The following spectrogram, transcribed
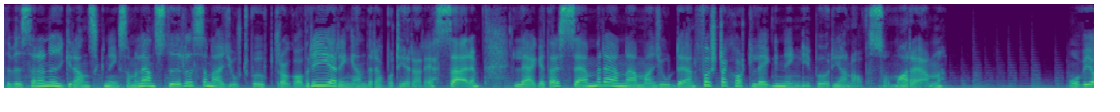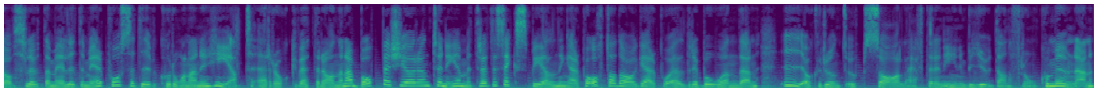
Det visar en ny granskning som Länsstyrelserna gjort på uppdrag av regeringen, det rapporterar SR. Läget är sämre än när man gjorde en första kartläggning i början av sommaren. Och vi avslutar med en lite mer positiv coronanyhet. Rockveteranerna Boppers gör en turné med 36 spelningar på åtta dagar på äldreboenden i och runt Uppsala efter en inbjudan från kommunen.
